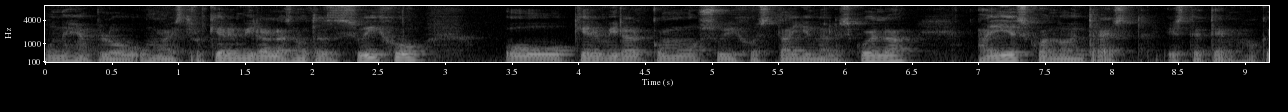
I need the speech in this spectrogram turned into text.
un ejemplo un maestro quiere mirar las notas de su hijo o quiere mirar cómo su hijo está yendo a la escuela. Ahí es cuando entra este, este tema ok.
